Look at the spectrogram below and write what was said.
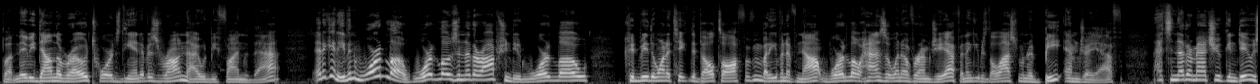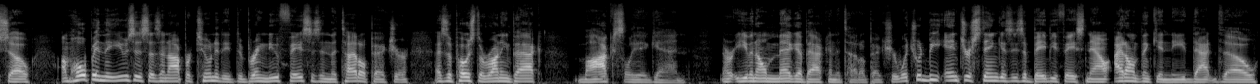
But maybe down the road, towards the end of his run, I would be fine with that. And again, even Wardlow. Wardlow's another option, dude. Wardlow could be the one to take the belt off of him, but even if not, Wardlow has a win over MJF. I think he was the last one to beat MJF. That's another match you can do. So I'm hoping they use this as an opportunity to bring new faces in the title picture, as opposed to running back Moxley again. Or even Omega back in the title picture, which would be interesting because he's a babyface now. I don't think you need that though.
